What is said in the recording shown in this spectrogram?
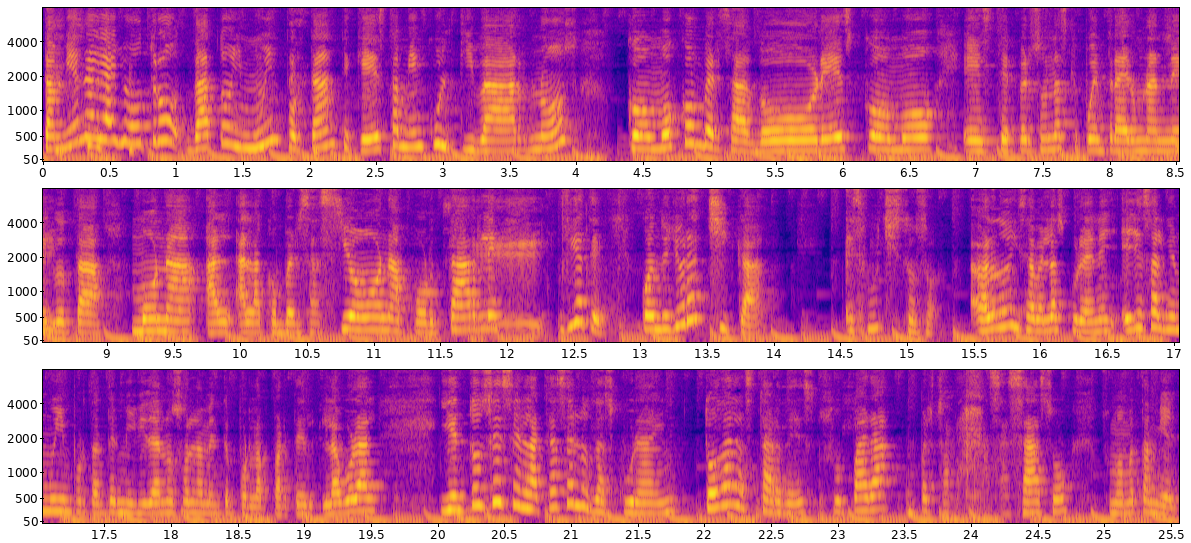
también ahí hay otro dato y muy importante que es también cultivarnos como conversadores, como este, personas que pueden traer una anécdota mona a, la conversación, aportarle. Sí. Fíjate, cuando yo era chica, es muy chistoso. Hablando de Isabel Lascurain, ella es alguien muy importante en mi vida, no solamente por la parte laboral. Y entonces en la casa de los Lascurain, todas las tardes, su papá era un personaje sasazo, su mamá también.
